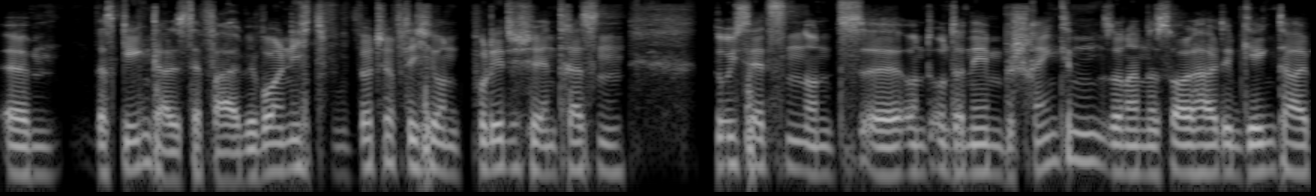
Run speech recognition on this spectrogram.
Ähm, das Gegenteil ist der Fall. Wir wollen nicht wirtschaftliche und politische Interessen durchsetzen und, äh, und Unternehmen beschränken, sondern es soll halt im Gegenteil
